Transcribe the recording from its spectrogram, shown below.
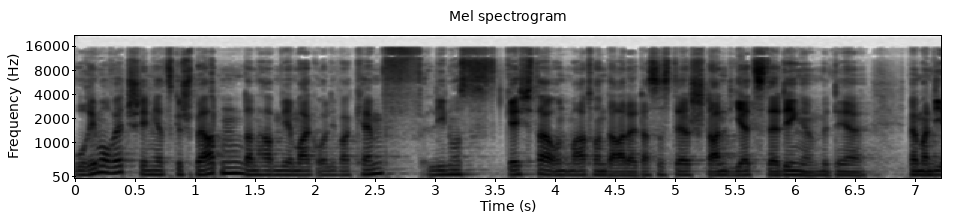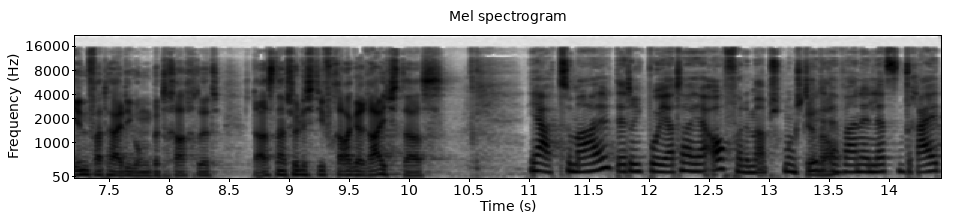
Uremovic, den jetzt gesperrten, dann haben wir Marc Oliver Kempf, Linus Gechter und Marton Dade. Das ist der Stand jetzt der Dinge, mit der, wenn man die Innenverteidigung betrachtet. Da ist natürlich die Frage, reicht das? Ja, zumal der Drick Boyata ja auch vor dem Absprung steht. Genau. Er war in den letzten drei,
